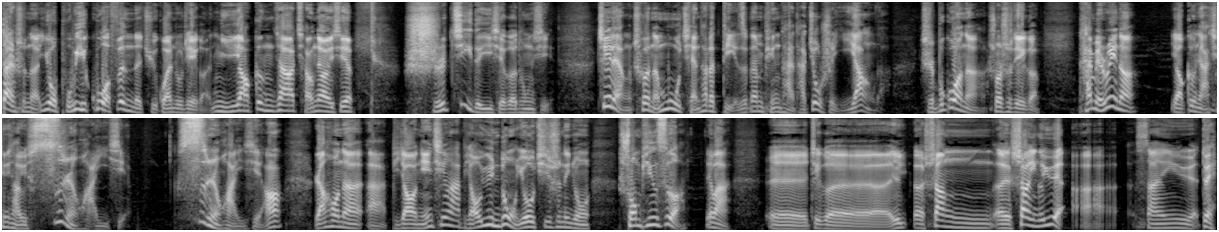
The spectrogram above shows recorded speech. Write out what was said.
但是呢，又不必过分的去关注这个，你要更加强调一些实际的一些个东西。这两个车呢，目前它的底子跟平台它就是一样的，只不过呢，说是这个凯美瑞呢。要更加倾向于私人化一些，私人化一些啊。然后呢，啊，比较年轻啊，比较运动，尤其是那种双拼色，对吧？呃，这个呃上呃上一个月啊，三月对，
